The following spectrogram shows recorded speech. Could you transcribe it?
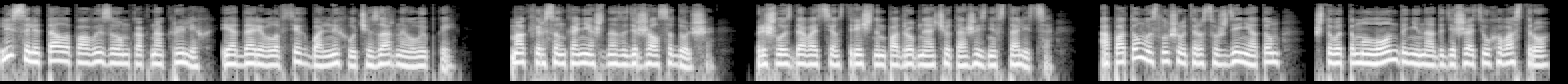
Лиса летала по вызовам, как на крыльях, и одаривала всех больных лучезарной улыбкой. Макферсон, конечно, задержался дольше. Пришлось давать всем встречным подробный отчет о жизни в столице, а потом выслушивать рассуждения о том, что в этом Лондоне надо держать ухо востро,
